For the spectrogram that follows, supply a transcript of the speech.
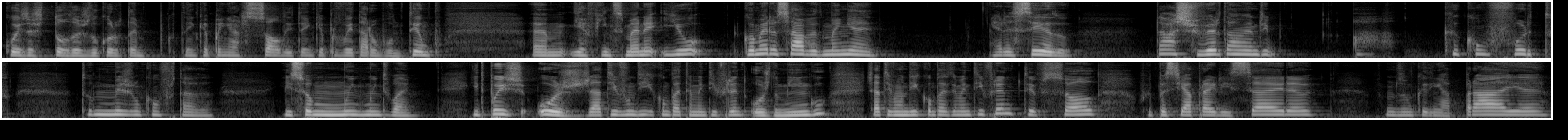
coisas todas do corpo têm, têm que apanhar sol e têm que aproveitar o bom tempo. Um, e é fim de semana, e eu, como era sábado de manhã, era cedo, Estava a chover, estava mesmo tipo. Ah, que conforto! Estou mesmo confortável. E sou muito, muito bem. E depois, hoje, já tive um dia completamente diferente. Hoje, domingo, já tive um dia completamente diferente. Teve sol, fui passear para a Ericeira, fomos um bocadinho à praia,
